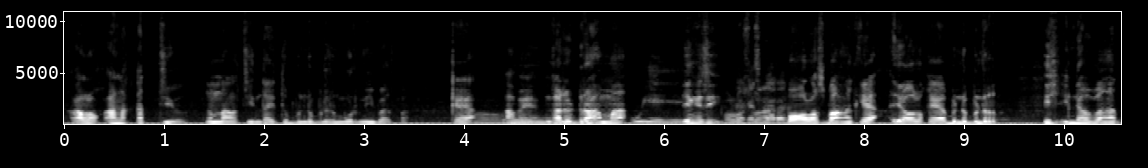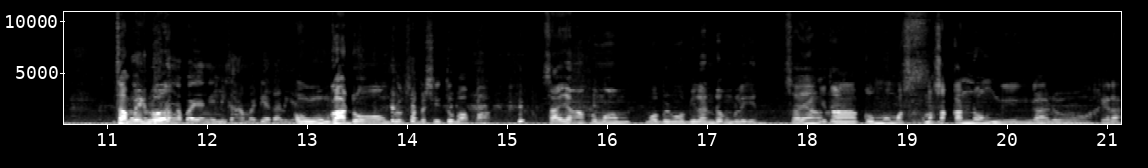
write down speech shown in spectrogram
kalau anak kecil kenal cinta itu bener-bener murni banget pak kayak Oh. apa ya nggak ada drama Uh, iya, iya, Iya nggak sih Polos banget sekarang. polos banget kayak ya Allah kayak bener-bener ih indah banget sampai Lu- lu gue udah ngebayangin nikah sama dia kali ya? oh enggak dong belum sampai situ bapak Sayang aku mau mobil-mobilan dong beliin. sayang Gitu ya? aku mau mas masakan dong gitu enggak Hmm. dong akhirnya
